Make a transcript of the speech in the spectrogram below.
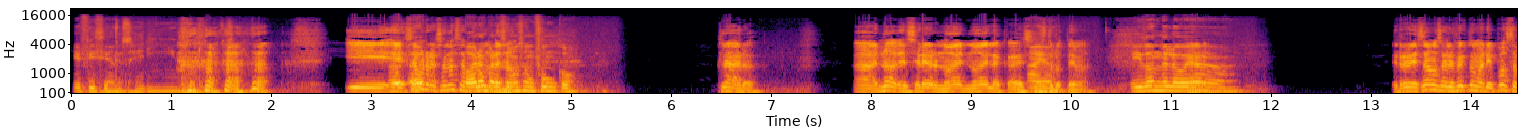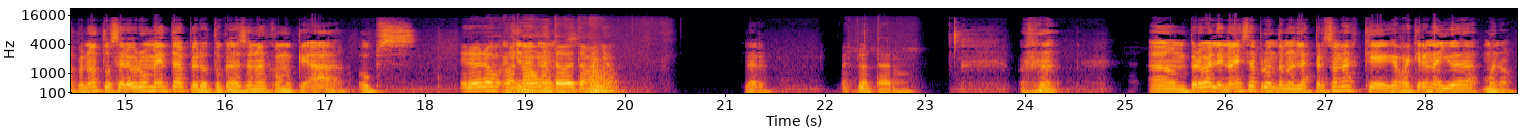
Qué eficiente. Y Ah, estamos ah, regresando a esa Ahora pregunta, parecemos ¿no? un Funko. Claro. Ah, no, del cerebro, no de, no de la cabeza, Ah, es otro tema. ¿Y dónde lo voy Claro. a...? Regresamos al efecto mariposa, pues no, tu cerebro aumenta, pero tu cabeza no es como que, ah, ups, ¿Cerebro no ha aumentado de tamaño? claro. Va a explotar. ¿no? Um, pero vale, no, esa pregunta, ¿no? Las personas que requieren ayuda, bueno,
